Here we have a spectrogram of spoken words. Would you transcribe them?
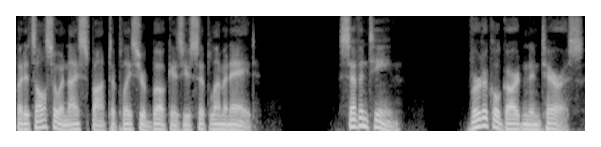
but it's also a nice spot to place your book as you sip lemonade. 17. Vertical garden in terrace.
